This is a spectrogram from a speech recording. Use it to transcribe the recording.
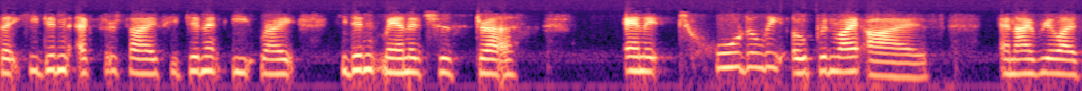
that he didn't exercise, he didn't eat right, he didn't manage his stress, and it totally opened my eyes. And I realized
